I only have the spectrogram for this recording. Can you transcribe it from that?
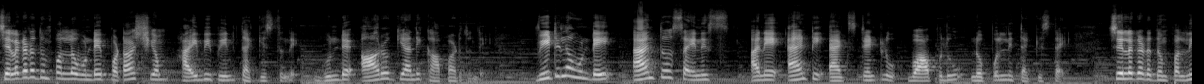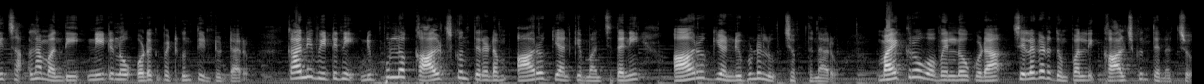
చిలగడ దుంపల్లో ఉండే పొటాషియం హై బీపీని తగ్గిస్తుంది. గుండె ఆరోగ్యాన్ని కాపాడుతుంది. వీటిలో ఉండే యాంథోసైనిస్ అనే యాంటీ యాక్సిడెంట్లు వాపులు నొప్పుల్ని తగ్గిస్తాయి. చిలగడ దుంపల్ని చాలా మంది నీటిలో ఉడకపెట్టుకుని తింటుంటారు. కానీ వీటిని నిప్పుల్లో కాల్చుకుని తినడం ఆరోగ్యానికి మంచిదని ఆరోగ్య నిపుణులు చెప్తున్నారు. మైక్రో ఓవెన్లో కూడా చిలగడ దుంపల్ని కాల్చుకుని తినొచ్చు.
